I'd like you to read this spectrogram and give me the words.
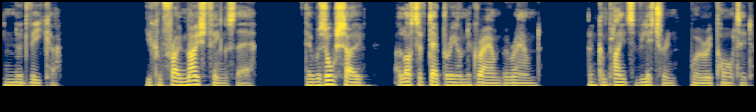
in Ludvika. You can throw most things there. There was also a lot of debris on the ground around, and complaints of littering were reported.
